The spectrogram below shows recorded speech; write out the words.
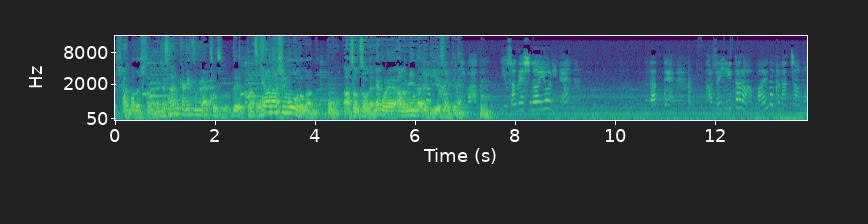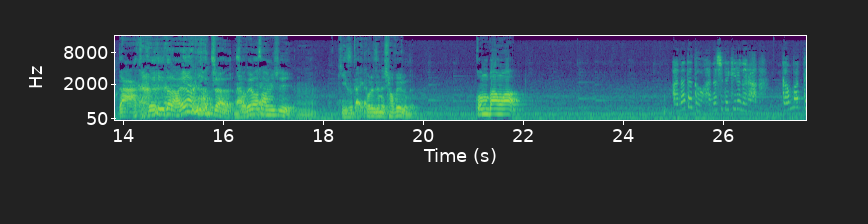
しかまだしてない。じゃあ3ヶ月ぐらいだ。そうそう。でこれお話モードがあるんだよ。ねうん。あそうそうだよね。これあのみんなで DS 置いてね。うん。湯冷めしないようにね。だって風邪ひいたら会えなくなっちゃうもん。あー風邪ひいたら会えなくなっちゃう、ね。それは寂しい、気遣いが。これでね喋るんだよ。こんばんはなたとお話できるなら頑張って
